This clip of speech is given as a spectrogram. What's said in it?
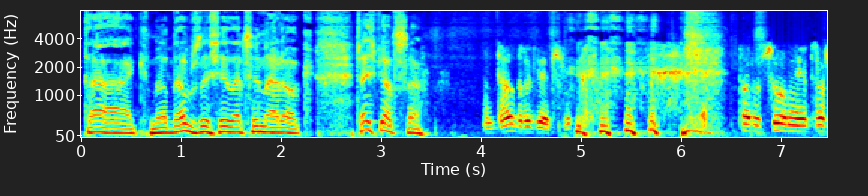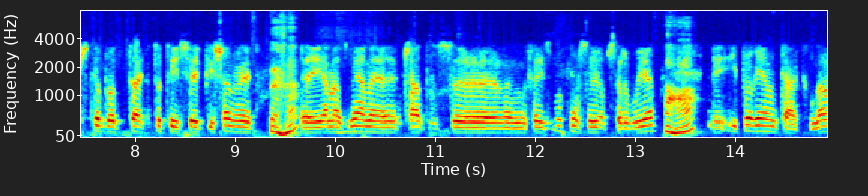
tak, no dobrze się zaczyna rok. Cześć Piotrze. Dobry wieczór. Poruszyło mnie troszkę, bo tak tutaj sobie piszemy. Aha. e, Ja na zmianę czat z e, Facebookiem sobie obserwuję Aha. E, i powiem tak, no,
